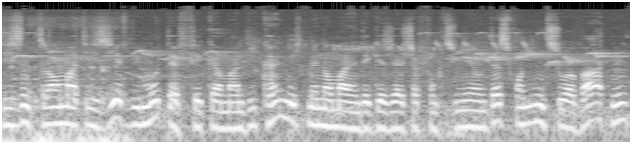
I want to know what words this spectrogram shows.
die sind traumatisiert wie Mutterficker, Mann. Die können nicht mehr normal in der Gesellschaft funktionieren. Und das von ihnen zu erwarten,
